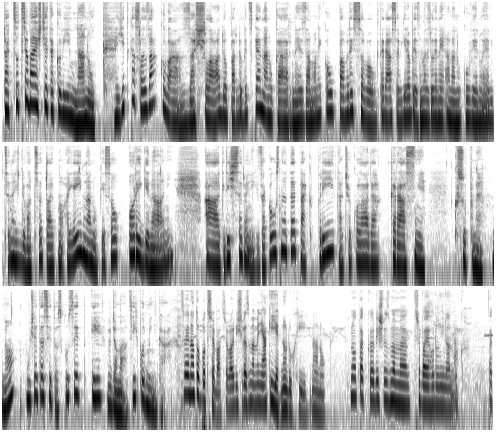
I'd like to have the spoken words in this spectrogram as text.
Tak co třeba ještě takový nanuk? Jitka Slezáková zašla do pardubické nanukárny za Monikou Pavlisovou, která se výrobě zmrzliny a nanuku věnuje více než 20 let. No a její nanuky jsou originální. A když se do nich zakousnete, tak prý ta čokoláda krásně křupne. No, můžete si to zkusit i v domácích podmínkách. Co je na to potřeba? Třeba když vezmeme nějaký jednoduchý nanuk. No tak když vezmeme třeba jahodový nanuk, tak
